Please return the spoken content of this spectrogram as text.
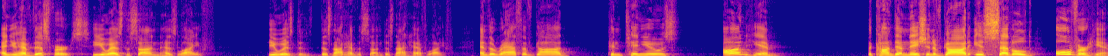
and you have this verse He who has the Son has life. He who is, does not have the Son does not have life and the wrath of God continues on him. The condemnation of God is settled over him.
